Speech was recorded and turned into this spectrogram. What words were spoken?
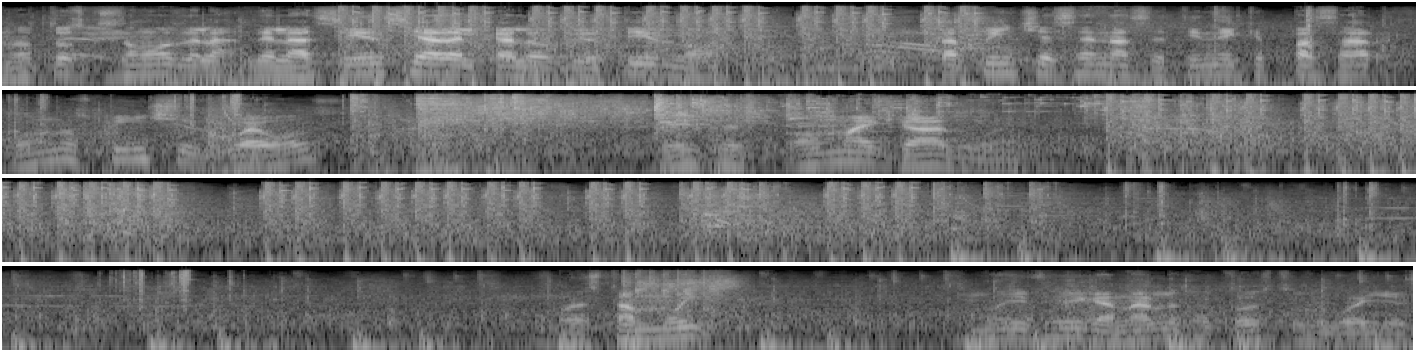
Nosotros que somos de la, de la ciencia del ¿no? Esta pinche escena se tiene que pasar con unos pinches huevos. Oh my god, güey. Pues está muy, muy difícil ganarles a todos estos güeyes.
